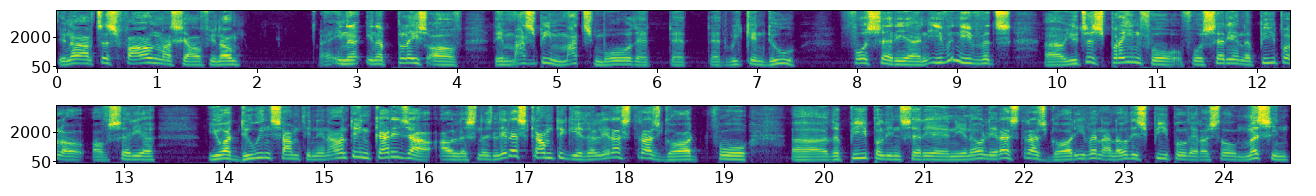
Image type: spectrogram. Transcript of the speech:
you know I've just found myself you know in a in a place of there must be much more that that that we can do for Syria and even if it's uh, you're just praying for for Syria and the people of, of Syria you are doing something and I want to encourage our, our listeners let us come together let us trust God for uh, the people in Syria and you know let us trust God even I know there's people that are still missing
